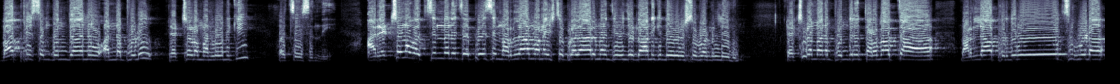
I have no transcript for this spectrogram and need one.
బాప్తిసం పొందాను అన్నప్పుడు రక్షణ మనలోనికి వచ్చేసింది. ఆ రక్షణ వచ్చిందని చెప్పేసి మరలా మన ఇష్ట ప్రకారం మనం జీవించడానికి దేవుడు ఇష్టపడడం లేదు. రక్షణ మనం పొందిన తర్వాత మరలా ప్రతిరోజు కూడా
